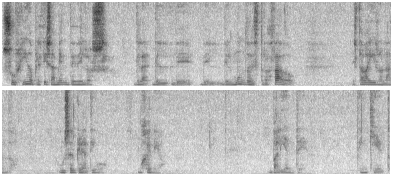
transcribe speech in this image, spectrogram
surgido precisamente de los, del, mundo destrozado, estaba ahí Rolando, un ser creativo, un genio, valiente, inquieto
